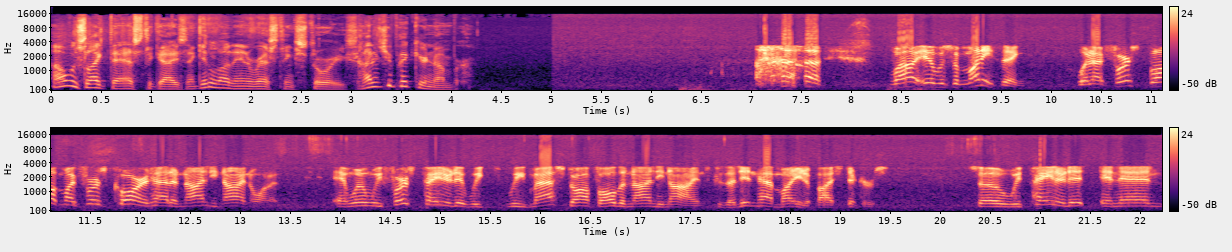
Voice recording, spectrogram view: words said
I always like to ask the guys, and I get a lot of interesting stories. How did you pick your number? well, it was a money thing. When I first bought my first car, it had a 99 on it. And when we first painted it, we we masked off all the 99s because I didn't have money to buy stickers. So we painted it, and then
